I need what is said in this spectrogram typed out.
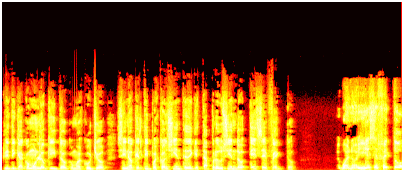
criticar como un loquito, como escucho, sino que el tipo es consciente de que está produciendo ese efecto. Bueno, y ese efecto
